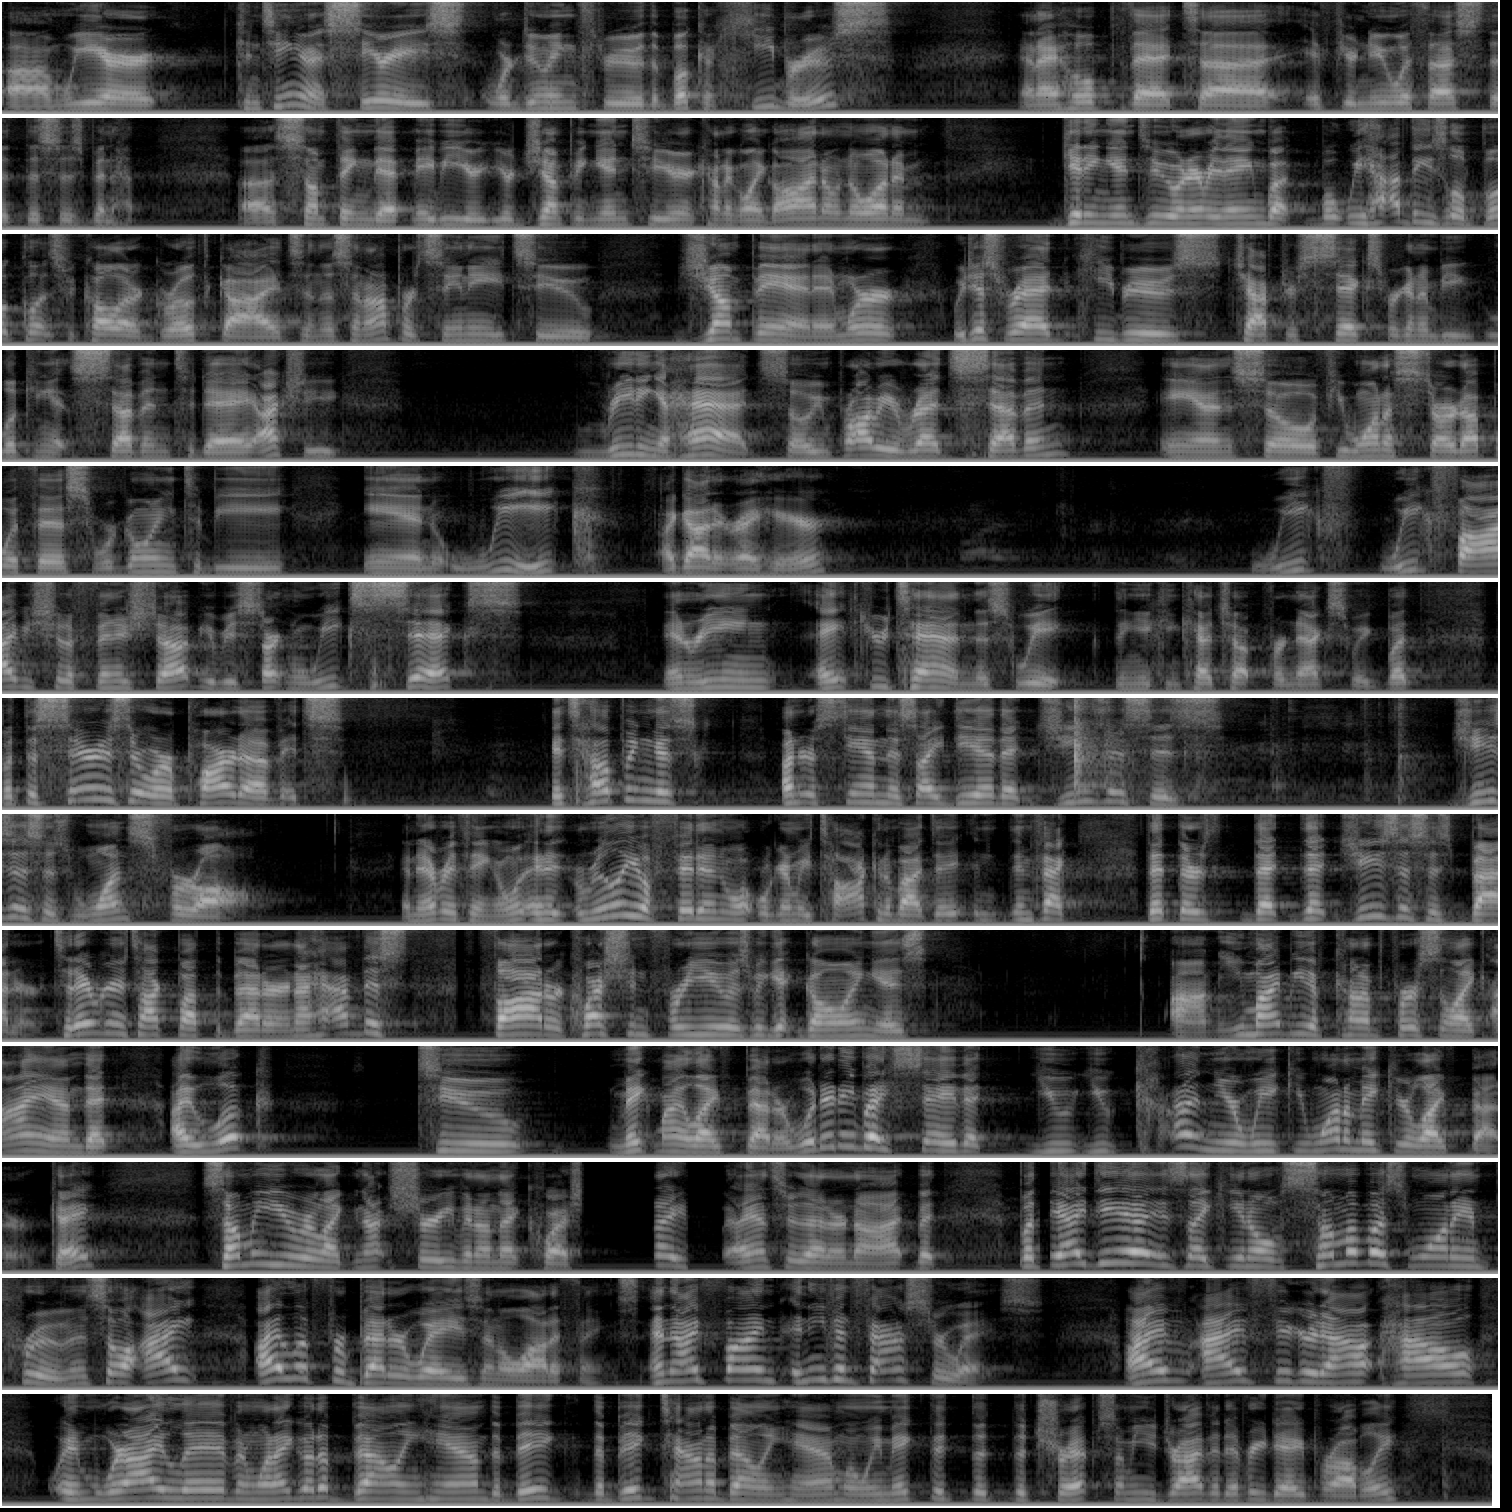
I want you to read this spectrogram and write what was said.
Um, we are continuing a series we're doing through the book of Hebrews, and I hope that uh, if you're new with us, that this has been uh, something that maybe you're, you're jumping into. You're kind of going, "Oh, I don't know what I'm getting into and everything," but but we have these little booklets we call our growth guides, and this an opportunity to jump in. And we're we just read Hebrews chapter six. We're going to be looking at seven today. Actually, reading ahead, so you probably read seven. And so, if you want to start up with this, we're going to be in week, I got it right here. Week, week five, you should have finished up. You'll be starting week six and reading eight through 10 this week. Then you can catch up for next week. But, but the series that we're a part of, it's, it's helping us understand this idea that Jesus is, Jesus is once for all and everything. And it really will fit in what we're going to be talking about. In fact, that, there's, that, that Jesus is better. Today we're going to talk about the better. And I have this thought or question for you as we get going is um, you might be the kind of person like I am that I look to make my life better. Would anybody say that you, you kind of in your week, you want to make your life better, okay? Some of you are like not sure even on that question. I answer that or not, but but the idea is like, you know, some of us want to improve. And so I, I look for better ways in a lot of things. And I find, and even faster ways. I've, I've figured out how, and where I live, and when I go to Bellingham, the big, the big town of Bellingham, when we make the, the, the trip, some of you drive it every day probably,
